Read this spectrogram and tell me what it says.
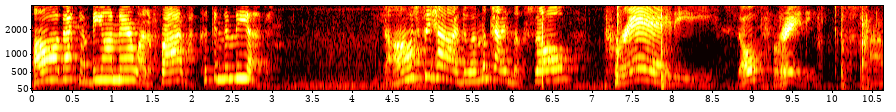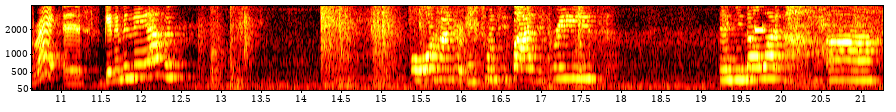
all that can be on there while the fries are cooking in the oven. Y'all see how I do it. Look how they look so pretty. So pretty. All right, let's get them in the oven. 425 degrees. And you know what? Uh,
